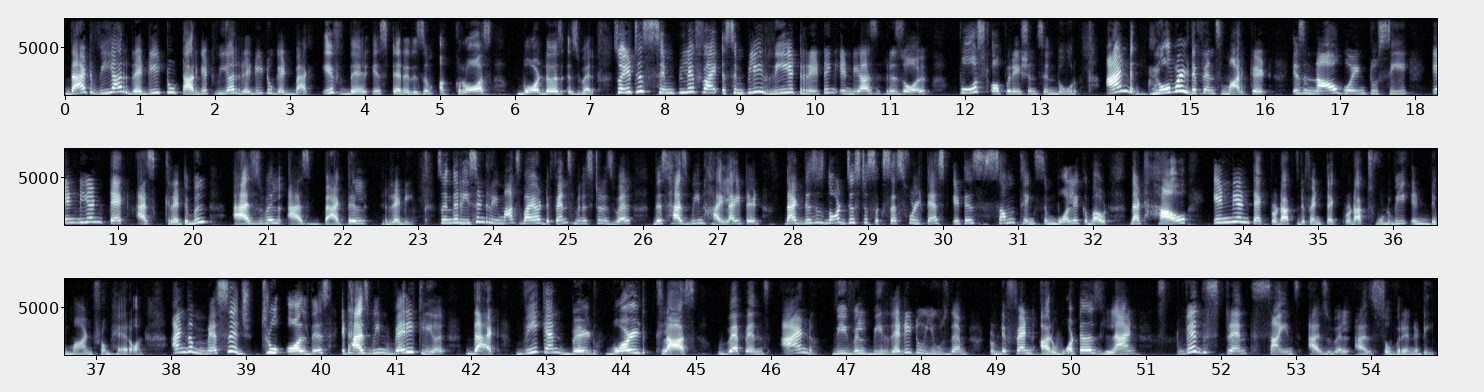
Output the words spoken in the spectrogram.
that we are ready to target, we are ready to get back if there is terrorism across borders as well. So it is simplify, simply reiterating India's resolve post Operation Sindoor and global defense market is now going to see Indian tech as credible as well as battle ready. So in the recent remarks by our defense minister as well, this has been highlighted that this is not just a successful test, it is something symbolic about that how Indian tech products, defense tech products would be in demand from here on. And the message through all this, it has been very clear that we can build world-class weapons and we will be ready to use them to defend our waters, land with strength, science as well as sovereignty.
